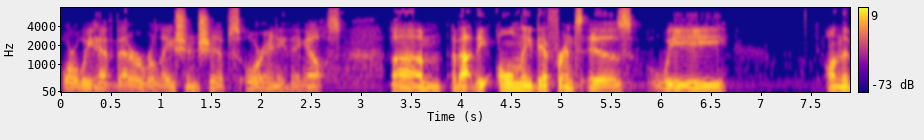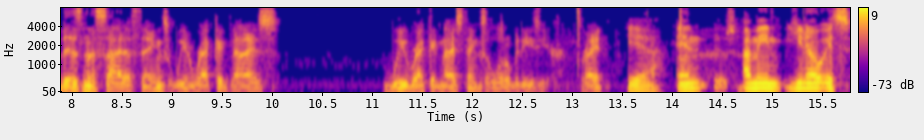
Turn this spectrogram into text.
or we have better relationships or anything else um, about the only difference is we on the business side of things we recognize we recognize things a little bit easier right yeah. And I mean, you know, it's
